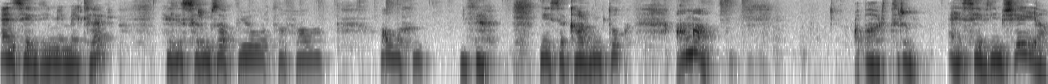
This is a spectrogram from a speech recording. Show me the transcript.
en sevdiğim yemekler. Hele sarımsaklı yoğurtla falan. Allah'ım. Neyse karnım tok. Ama abartırım. En sevdiğim şey ya.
